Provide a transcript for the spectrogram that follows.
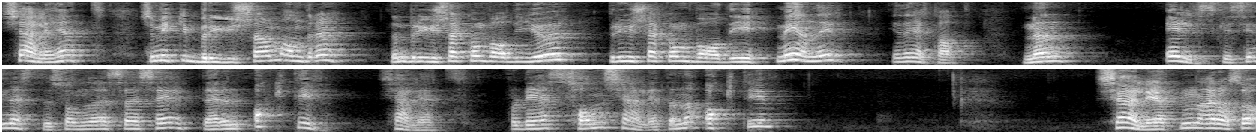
kjærlighet som ikke bryr seg om andre. Den bryr seg ikke om hva de gjør, bryr seg ikke om hva de mener i det hele tatt. Men elske sin neste som det er seg selv, det er en aktiv kjærlighet. For det er sann kjærlighet. Den er aktiv. Kjærligheten er altså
